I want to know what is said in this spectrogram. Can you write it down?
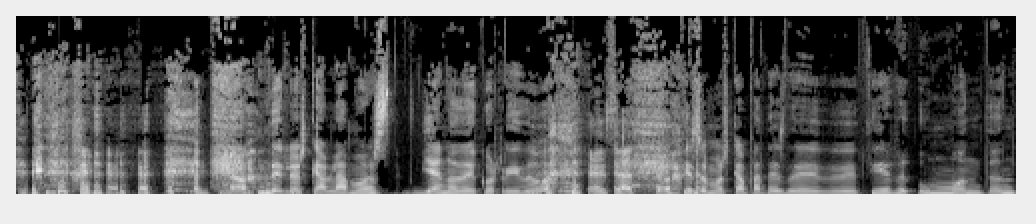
¿No? De los que hablamos ya no de corrido. Exacto. que somos capaces de, decir un montón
